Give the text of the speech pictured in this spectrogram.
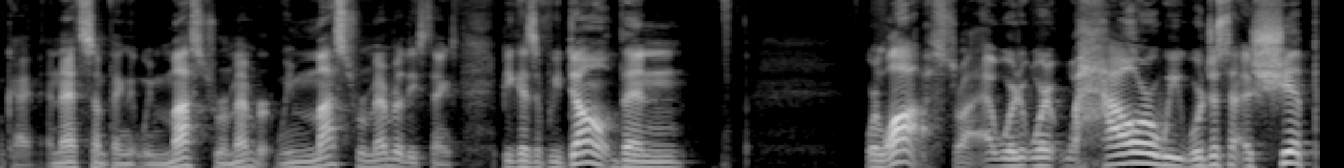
Okay. And that's something that we must remember. We must remember these things because if we don't, then we're lost, right? We're, we're, how are we? We're just a ship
